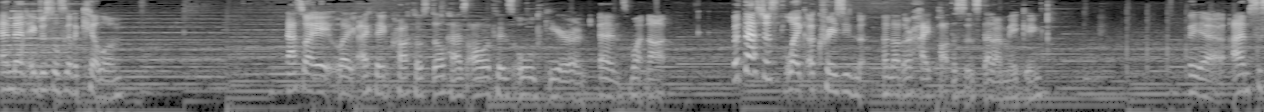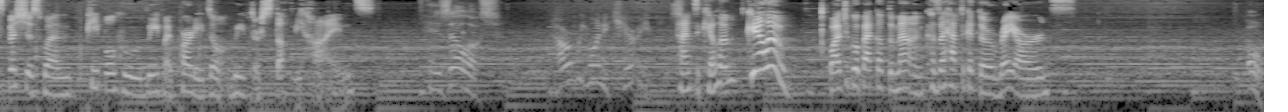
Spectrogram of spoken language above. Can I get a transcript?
And then Yggdrasil's gonna kill him. That's why, like, I think Kratos still has all of his old gear and, and whatnot. But that's just like a crazy another hypothesis that I'm making. But yeah, I'm suspicious when people who leave my party don't leave their stuff behind. Hey, Zelos, how are we going to carry him? Time to kill him? Kill who? Why'd you go back up the mountain? Because I have to get the Rheairds. Oh,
